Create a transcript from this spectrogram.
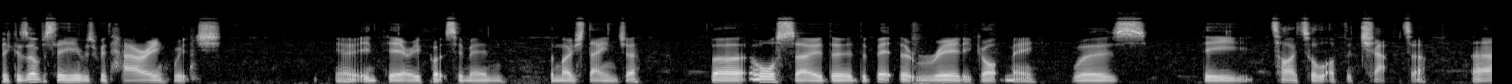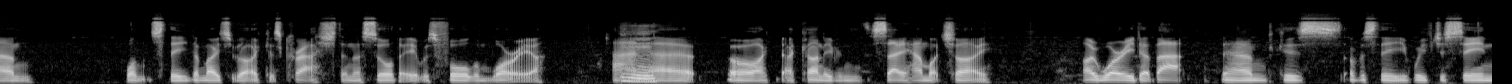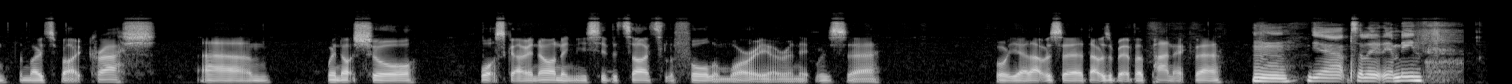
because obviously he was with Harry, which you know in theory puts him in the most danger. But also the the bit that really got me was the title of the chapter. Um, once the, the motorbike has crashed and I saw that it was Fallen Warrior. And uh, oh, I, I can't even say how much I I worried at that um, because obviously we've just seen the motorbike crash. Um, we're not sure what's going on, and you see the title of Fallen Warrior, and it was. Uh, well, yeah, that was a, that was a bit of a panic there. Hmm. Yeah, absolutely. I mean,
